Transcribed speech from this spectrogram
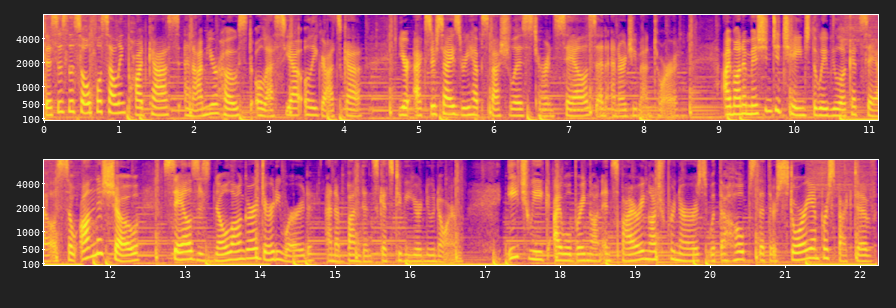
This is the Soulful Selling Podcast, and I'm your host, Olesya Oligradska, your exercise rehab specialist turned sales and energy mentor. I'm on a mission to change the way we look at sales. So, on this show, sales is no longer a dirty word, and abundance gets to be your new norm. Each week, I will bring on inspiring entrepreneurs with the hopes that their story and perspective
